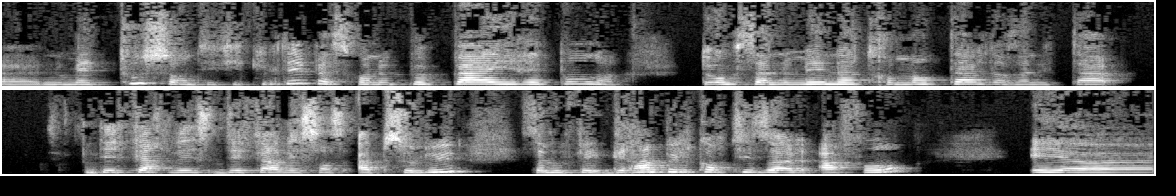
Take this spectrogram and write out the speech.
euh, nous mettent tous en difficulté parce qu'on ne peut pas y répondre. Donc, ça nous met notre mental dans un état d'effervescence absolue. Ça nous fait grimper le cortisol à fond. Et, euh,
